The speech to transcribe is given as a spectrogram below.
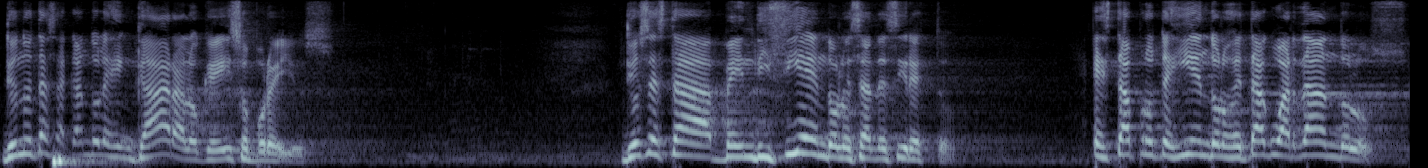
Dios no está sacándoles en cara lo que hizo por ellos. Dios está bendiciéndoles al decir esto. Está protegiéndolos, está guardándolos.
